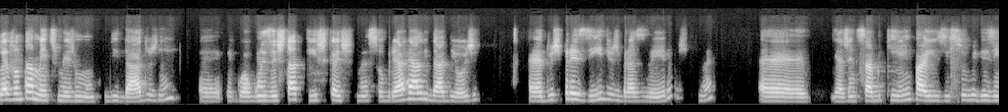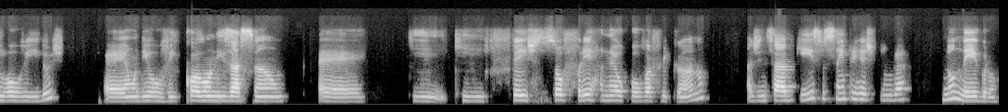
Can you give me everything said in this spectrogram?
levantamentos mesmo de dados, né? É, pegou algumas estatísticas né, sobre a realidade hoje é, dos presídios brasileiros, né? É, e a gente sabe que em países subdesenvolvidos, é, onde houve colonização é, que, que fez sofrer né, o povo africano, a gente sabe que isso sempre respinga no negro.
